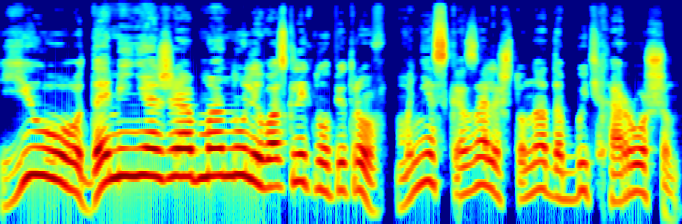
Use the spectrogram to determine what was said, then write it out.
«Ё, да меня же обманули!» – воскликнул Петров. «Мне сказали, что надо быть хорошим.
